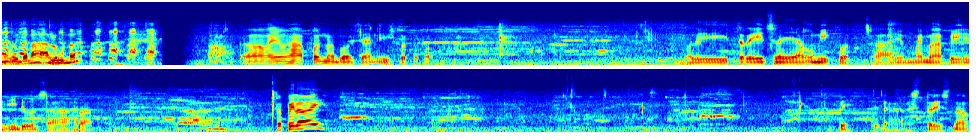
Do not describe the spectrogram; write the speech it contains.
Umuwi ka na, Aluna. Uh, ngayong hapon mga boss, yan, ikot po. Bali, trades na yung umikot. Tsaka yung may mga bail din doon sa harap. Kapiloy! Kape, tila stress na.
